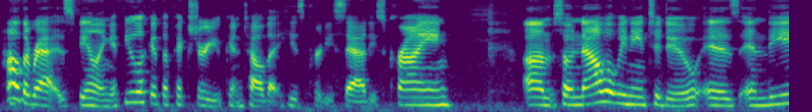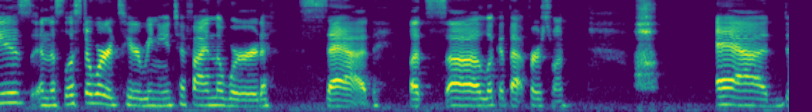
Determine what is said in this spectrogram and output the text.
how the rat is feeling. If you look at the picture, you can tell that he's pretty sad. He's crying. Um, so now what we need to do is in these, in this list of words here, we need to find the word sad. Let's uh, look at that first one. add,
